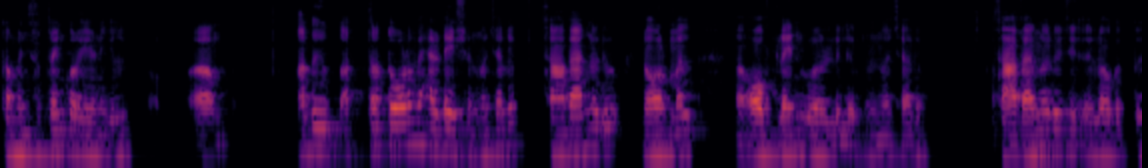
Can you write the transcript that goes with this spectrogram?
കമന്റ്സ് അത്രയും കുറയുകയാണെങ്കിൽ അത് അത്രത്തോളം വാലിഡേഷൻ എന്ന് വെച്ചാൽ സാധാരണ ഒരു നോർമൽ ഓഫ്ലൈൻ വേൾഡിൽ എന്ന് വെച്ചാൽ സാധാരണ ഒരു ലോകത്ത്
